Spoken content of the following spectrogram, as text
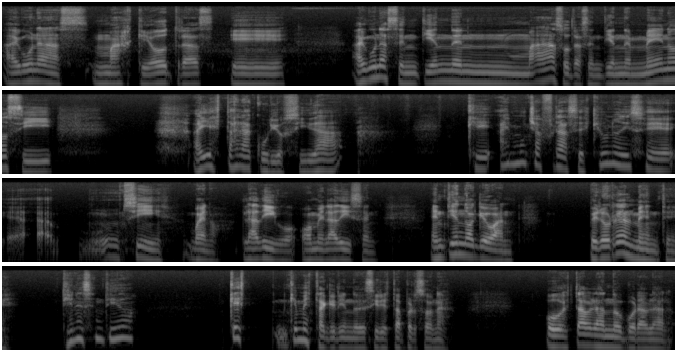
algunas más que otras. algunas se entienden más, otras se entienden menos y ahí está la curiosidad que hay muchas frases que uno dice, ah, mm, sí, bueno, la digo o me la dicen, entiendo a qué van, pero realmente, ¿tiene sentido? ¿Qué, qué me está queriendo decir esta persona? ¿O está hablando por hablar?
